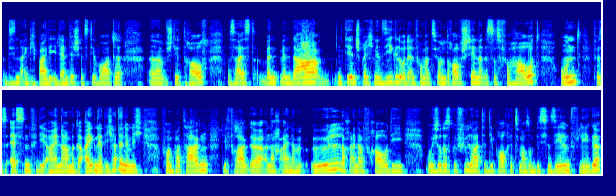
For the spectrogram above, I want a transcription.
Die sind eigentlich beide identisch jetzt die Worte äh, steht drauf. Das heißt, wenn, wenn da die entsprechenden Siegel oder Informationen draufstehen, dann ist das für Haut und fürs Essen, für die Einnahme geeignet. Ich hatte nämlich vor ein paar Tagen die Frage nach einem Öl, nach einer Frau, die, wo ich so das Gefühl hatte, die braucht jetzt mal so ein bisschen Seelenpflege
